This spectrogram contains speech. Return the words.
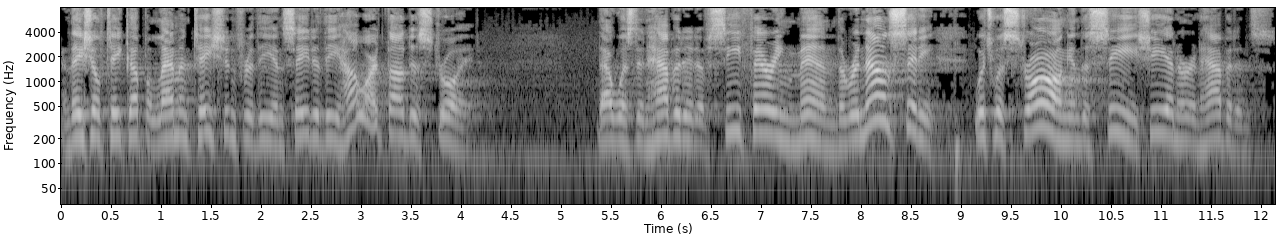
And they shall take up a lamentation for thee and say to thee, How art thou destroyed? Thou was inhabited of seafaring men, the renowned city which was strong in the sea, she and her inhabitants,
